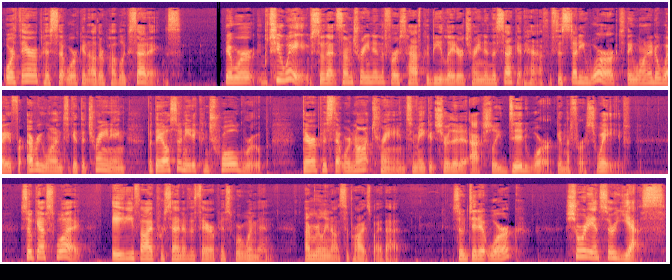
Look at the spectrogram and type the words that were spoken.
or therapists that work in other public settings. There were two waves, so that some trained in the first half could be later trained in the second half. If the study worked, they wanted a way for everyone to get the training, but they also need a control group, therapists that were not trained to make it sure that it actually did work in the first wave. So, guess what? 85% of the therapists were women. I'm really not surprised by that. So, did it work? Short answer yes.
